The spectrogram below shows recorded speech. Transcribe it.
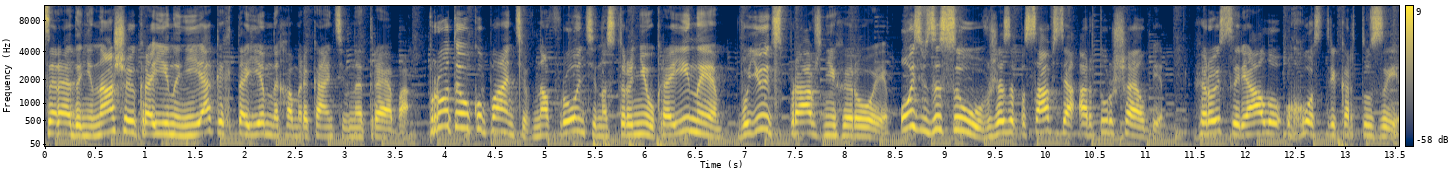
Всередині нашої країни ніяких таємних американців не треба. Проти окупантів на фронті на стороні України воюють справжні герої. Ось в ЗСУ вже записався Артур Шелбі, герой серіалу Гострі картузи.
